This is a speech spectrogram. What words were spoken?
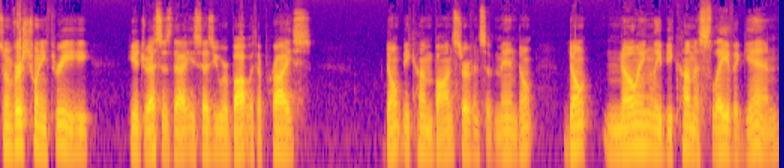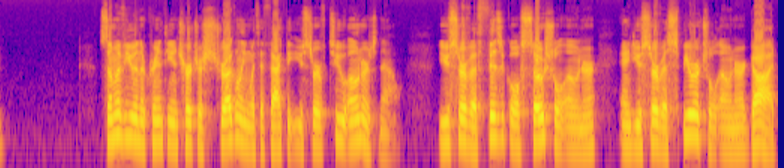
So in verse 23, he, he addresses that. He says, You were bought with a price. Don't become bondservants of men. Don't, don't knowingly become a slave again. Some of you in the Corinthian church are struggling with the fact that you serve two owners now. You serve a physical, social owner, and you serve a spiritual owner, God.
